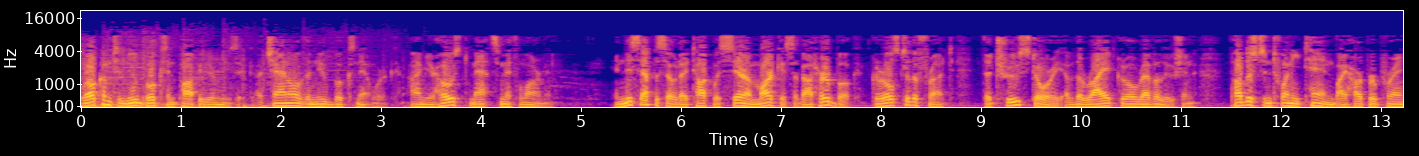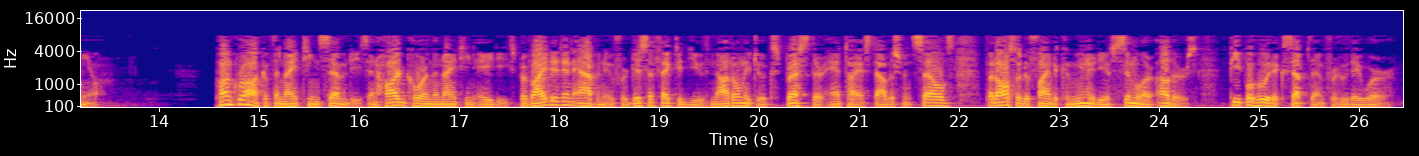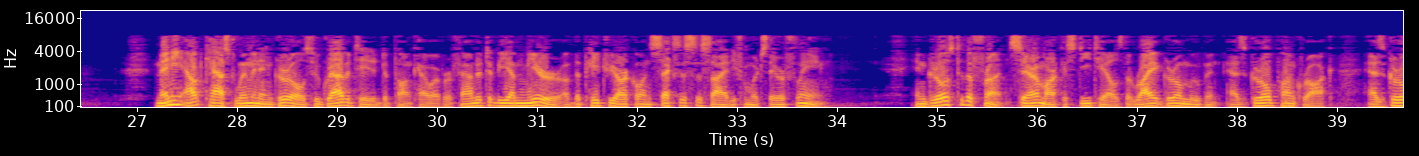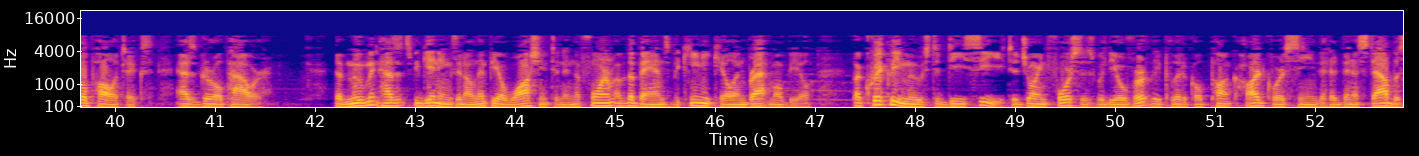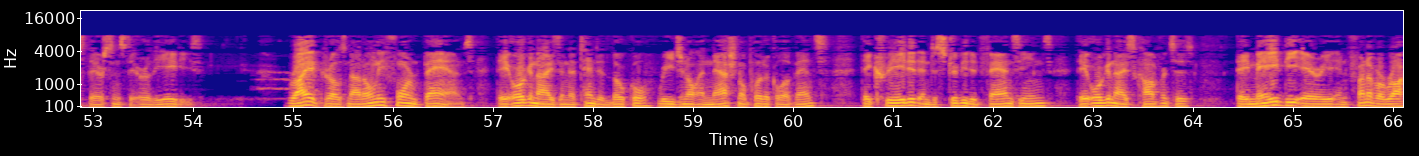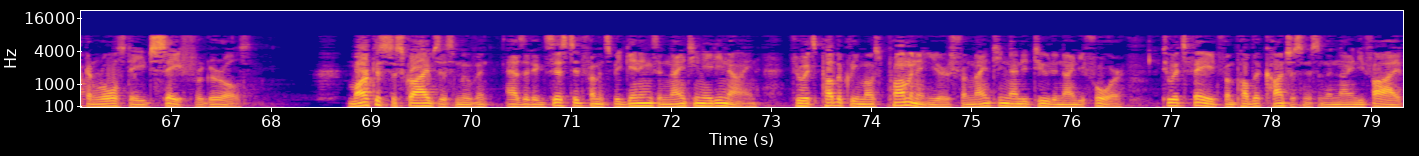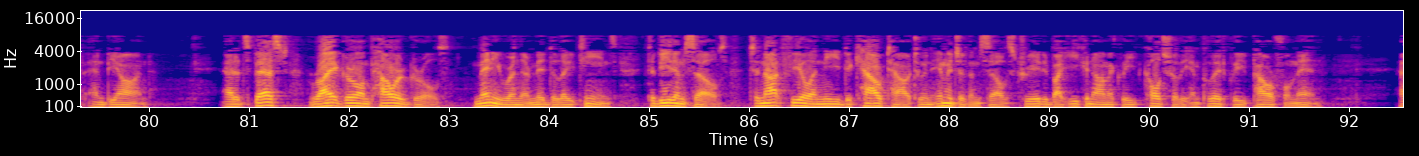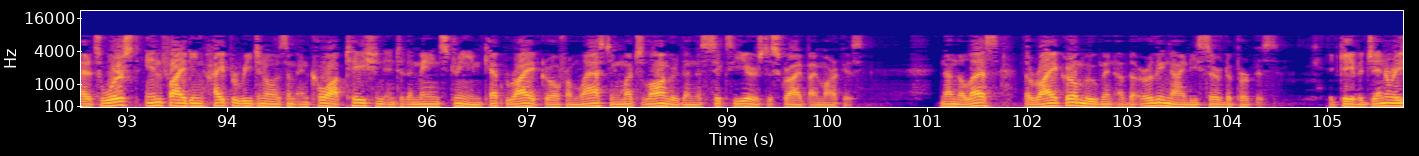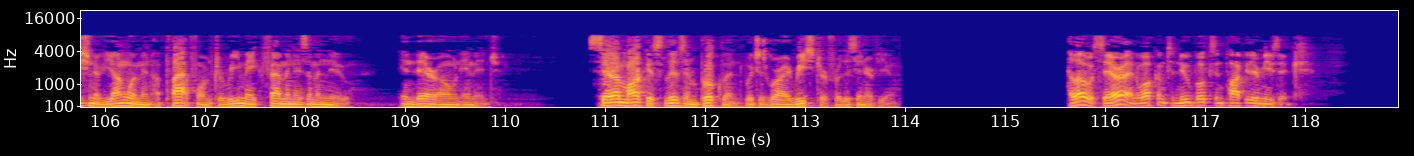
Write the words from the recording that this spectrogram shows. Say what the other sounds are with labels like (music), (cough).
Welcome to New Books in Popular Music, a channel of the New Books Network. I'm your host, Matt Smith Larman. In this episode, I talk with Sara Marcus about her book, Girls to the Front, The True Story of the Riot Grrrl Revolution, published in 2010 by Harper Perennial. Punk rock of the 1970s and hardcore in the 1980s provided an avenue for disaffected youth not only to express their anti-establishment selves, but also to find a community of similar others, people who would accept them for who they were. Many outcast women and girls who gravitated to punk, however, found it to be a mirror of the patriarchal and sexist society from which they were fleeing. In Girls to the Front, Sara Marcus details the riot grrrl movement as girl punk rock, as girl politics, as girl power. The movement has its beginnings in Olympia, Washington in the form of the bands Bikini Kill and Bratmobile, but quickly moves to DC to join forces with the overtly political punk hardcore scene that had been established there since the early 80s. Riot Grrrls not only formed bands, they organized and attended local, regional, and national political events. They created and distributed fanzines. They organized conferences. They made the area in front of a rock and roll stage safe for girls. Marcus describes this movement as it existed from its beginnings in 1989 through its publicly most prominent years from 1992 to 94 to its fade from public consciousness in the 95 and beyond. At its best, Riot Grrrl empowered girls, many were in their mid to late teens, to be themselves, to not feel a need to kowtow to an image of themselves created by economically, culturally, and politically powerful men. At its worst, infighting, hyper-regionalism, and co-optation into the mainstream kept Riot Grrrl from lasting much longer than the six years described by Marcus. Nonetheless, the Riot Grrrl movement of the early 90s served a purpose. It gave a generation of young women a platform to remake feminism anew, in their own image. Sara Marcus lives in Brooklyn, which is where I reached her for this interview. Hello, Sara, and welcome to New Books in Popular Music.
